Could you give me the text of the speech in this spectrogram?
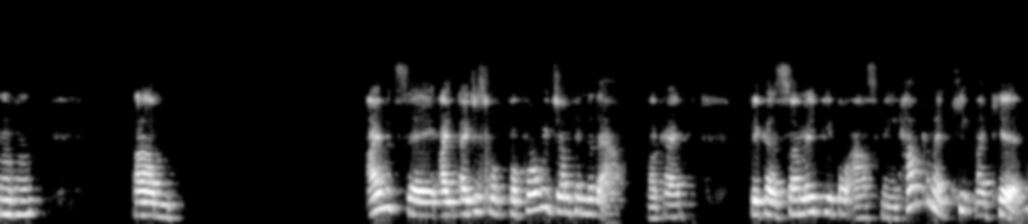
Mm-hmm. Um, I would say, I, I just, before we jump into that, okay, because so many people ask me, how can I keep my kid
